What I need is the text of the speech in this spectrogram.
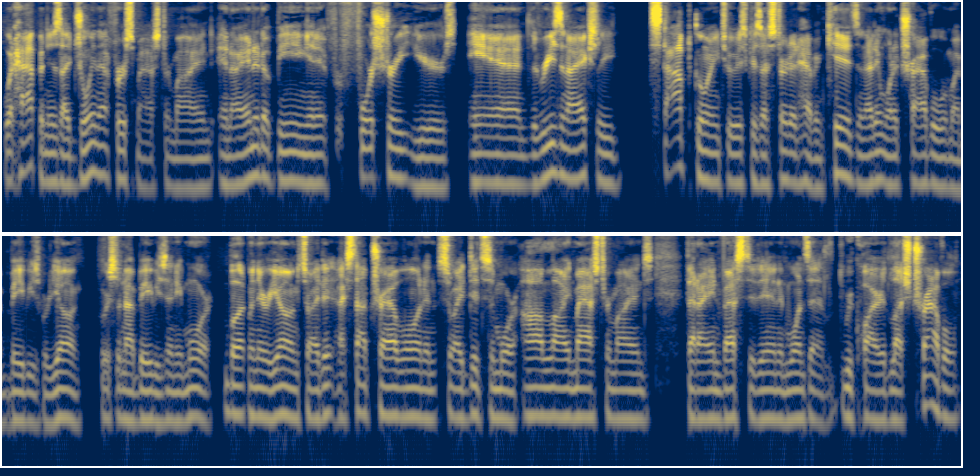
what happened is I joined that first mastermind and I ended up being in it for four straight years. And the reason I actually stopped going to is because I started having kids and I didn't want to travel when my babies were young. Of course, they're not babies anymore, but when they were young. So I did, I stopped traveling. And so I did some more online masterminds that I invested in and ones that required less travel.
